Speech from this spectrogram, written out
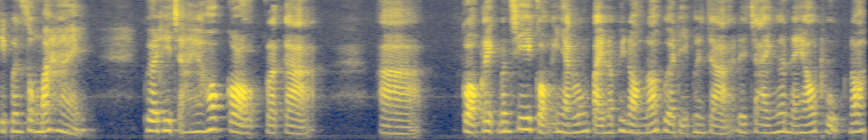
ที่เพิ่นส่งมาให้เพื่อที่จะให้เฮากรอกประกาศอ่ากรอกเลขบัญชีกรอกอีหยังลงไปเนาะพี่น้องเนาะเพื่อที่เพิ่นจะได้จ่ายเงินให้เฮาถูกเนาะ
